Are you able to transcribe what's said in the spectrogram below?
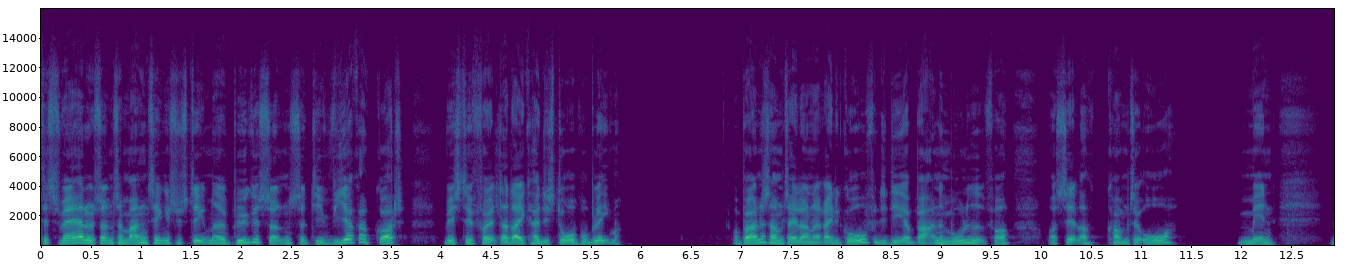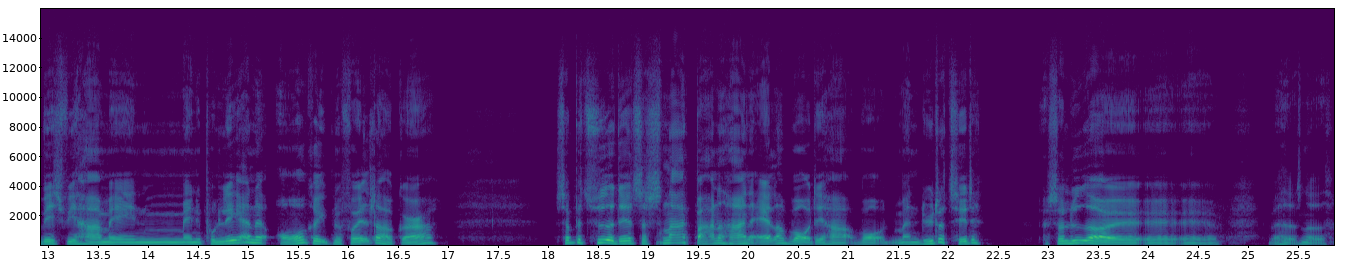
desværre er det jo sådan, så mange ting i systemet er bygget sådan, så de virker godt, hvis det er forældre, der ikke har de store problemer. Og børnesamtalerne er rigtig gode, fordi de giver barnet mulighed for at selv at komme til ord. Men hvis vi har med en manipulerende, overgribende forældre at gøre, så betyder det, at så snart barnet har en alder, hvor, det har, hvor man lytter til det, så lyder øh, øh, øh hvad hedder sådan noget,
